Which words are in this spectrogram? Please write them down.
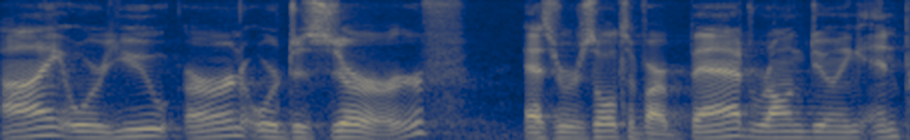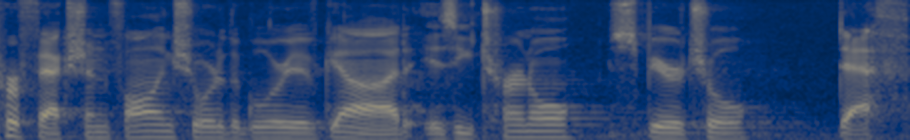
I or you earn or deserve as a result of our bad wrongdoing, imperfection, falling short of the glory of God, is eternal spiritual death.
